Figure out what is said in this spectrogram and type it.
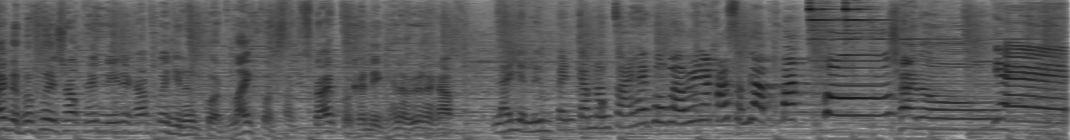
ถ้าเกิดเพื่อนๆชอบคลิปนี้นะครับ ก็อย่าลืมกดไลค์กด subscribe กดกระดิ่งให้เราด้วยนะครับ และอย่าลืมเป็นกำลังใจให้พวกเราด้วยนะคะสำหรับบักโพ Channel เย้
